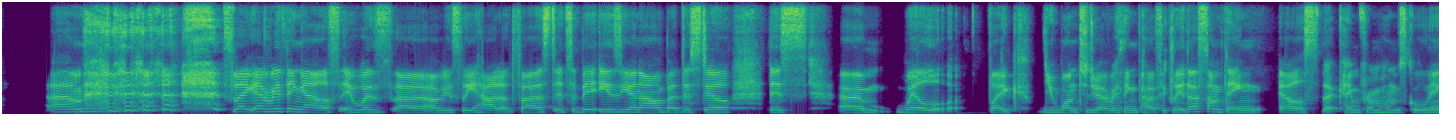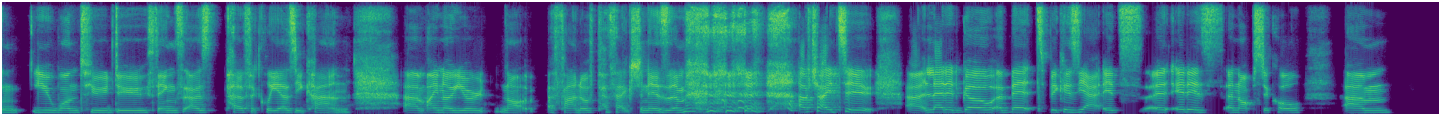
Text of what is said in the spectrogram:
um, it's like everything else. It was uh, obviously hard at first. It's a bit easier now, but there's still this um, will like you want to do everything perfectly. That's something else that came from homeschooling. You want to do things as perfectly as you can. Um, I know you're not a fan of perfectionism. I've tried to uh, let it go a bit because, yeah, it's it is an obstacle. Um,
